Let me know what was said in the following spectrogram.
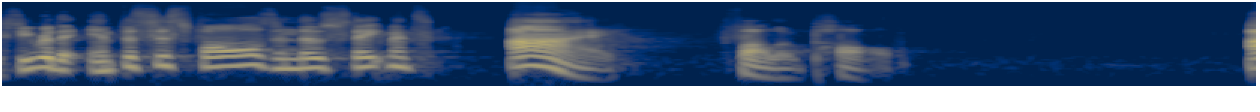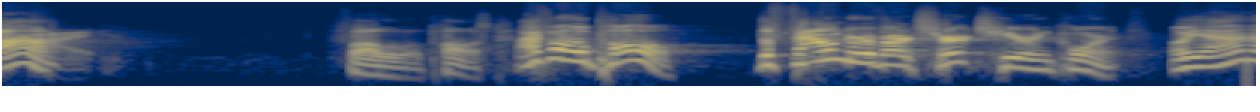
You see where the emphasis falls in those statements? I follow Paul. I follow Apollos. I follow Paul, the founder of our church here in Corinth. Oh, yeah?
